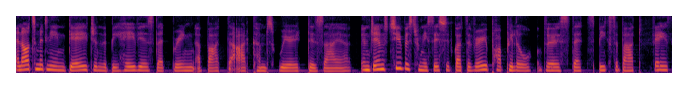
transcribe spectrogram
and ultimately engage in the behaviors that bring about the outcomes we desire. In James 2, verse 26, we've got the very popular verse that speaks about faith,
